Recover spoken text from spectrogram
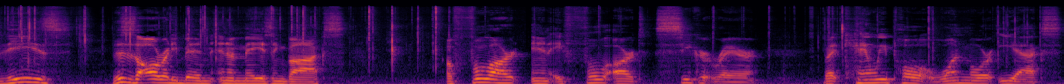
these. This has already been an amazing box. A full art and a full art secret rare. But can we pull one more EX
